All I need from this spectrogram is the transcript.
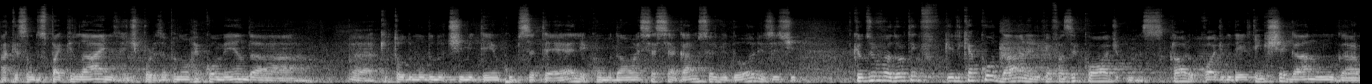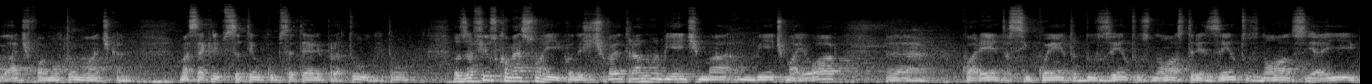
a questão dos pipelines. A gente, por exemplo, não recomenda uh, que todo mundo no time tenha o kubectl, como dar um SSH no servidor, existe porque o desenvolvedor tem que, ele quer codar, né? ele quer fazer código, mas claro, o código dele tem que chegar num lugar lá de forma automática. Né? Mas será que ele precisa ter um kubectl para tudo? Então, os desafios começam aí, quando a gente vai entrar num ambiente, um ambiente maior, é, 40, 50, 200 nós, 300 nós, e aí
